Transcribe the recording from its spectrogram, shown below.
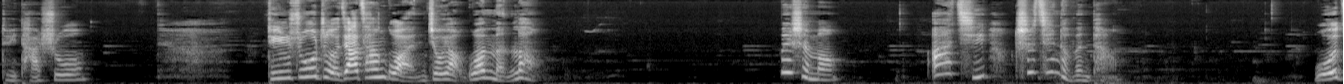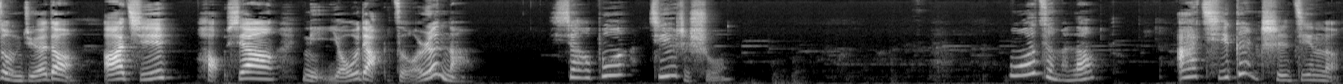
对他说：“听说这家餐馆就要关门了。”为什么？阿奇吃惊地问他。“我总觉得，阿奇，好像你有点责任呢。”小波接着说。我怎么了？阿奇更吃惊了。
